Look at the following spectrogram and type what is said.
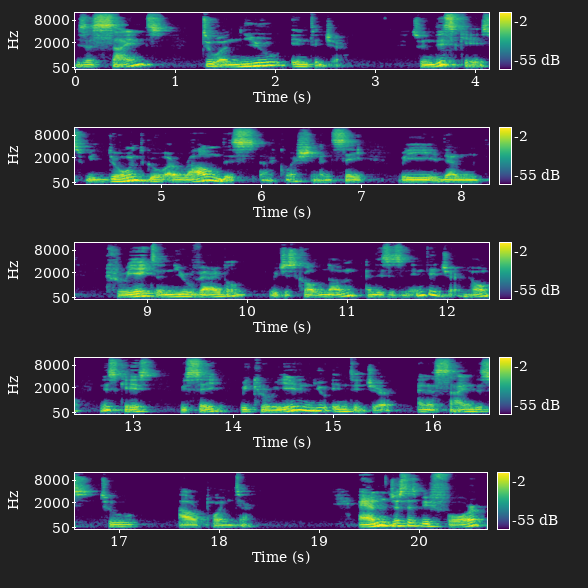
is assigned to a new integer. So in this case, we don't go around this uh, question and say we then create a new variable, which is called num, and this is an integer. No, in this case, we say we create a new integer and assign this to our pointer. And just as before,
